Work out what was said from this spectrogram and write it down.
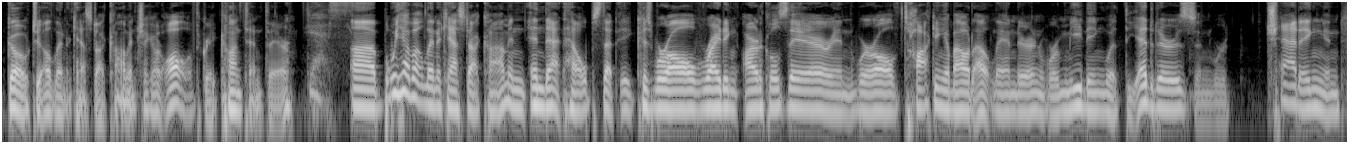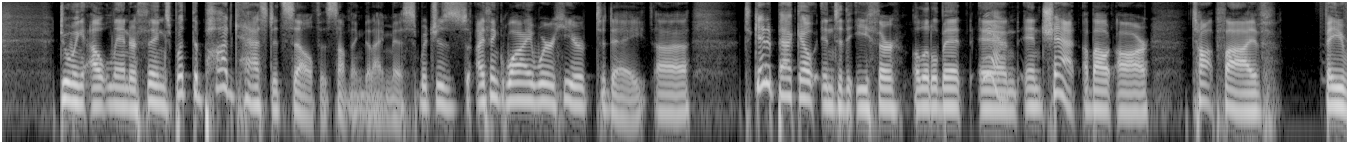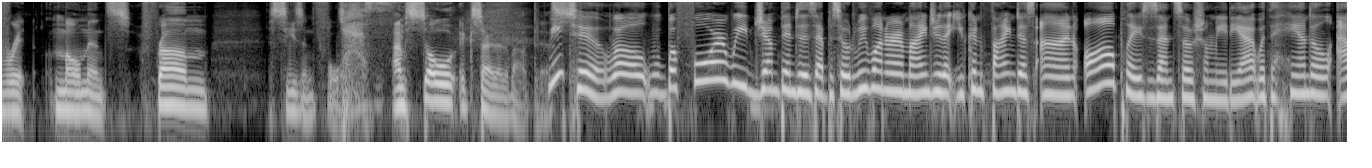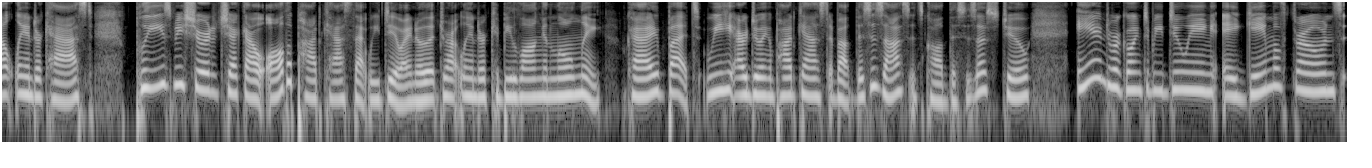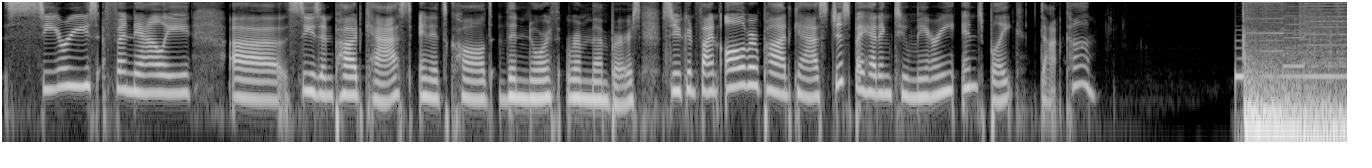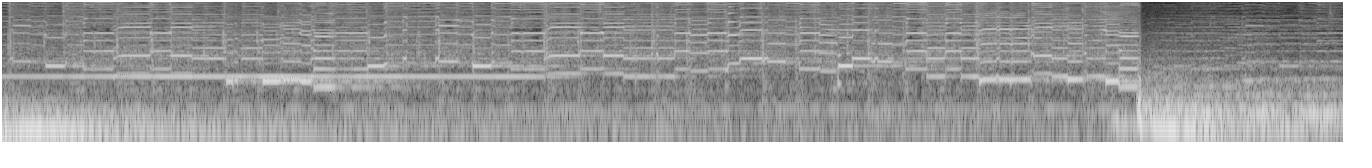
Go to OutlanderCast.com and check out all of the great content there. yes. Uh, but we have OutlanderCast.com, and, and that helps that because we're all writing articles there and we're all talking about Outlander and we're meeting with the editors and we're chatting and doing Outlander things. But the podcast itself is something that I miss, which is, I think, why we're here today uh, to get it back out into the ether a little bit and, and chat about our top five favorite moments from season four. Yes. I'm so excited about this. Me too. Well, before we jump into this episode, we want to remind you that you can find us on all places on social media with the handle OutlanderCast. Please be sure to check out all the podcasts that we do. I know that Droughtlander can be long and lonely, okay? But we are doing a podcast about This Is Us. It's called This Is Us Too. And we're going to be doing a Game of Thrones series finale uh, season podcast, and it's called The North Remembers. So you can find all of our podcasts just by heading to maryandblake.com.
